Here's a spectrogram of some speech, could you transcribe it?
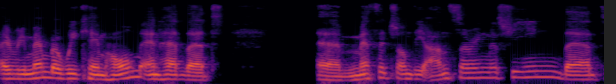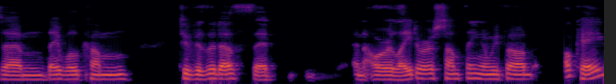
I remember we came home and had that uh, message on the answering machine that um, they will come to visit us at an hour later or something, and we thought, okay,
